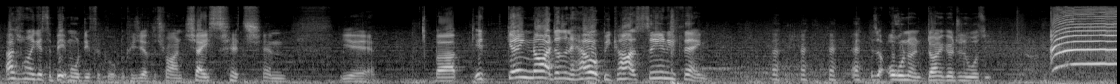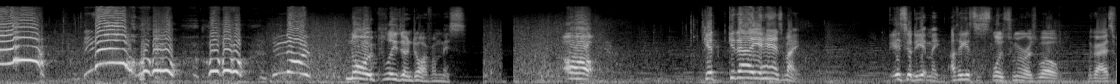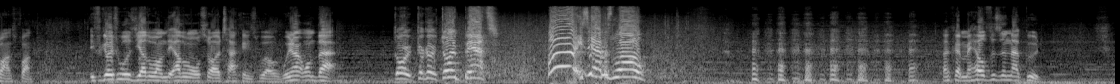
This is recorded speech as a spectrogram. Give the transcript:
That's when it gets a bit more difficult because you have to try and chase it and yeah. But it getting night doesn't help. You can't see anything. oh no! Don't go to towards it. no! No, please don't die from this. Oh! Get get out of your hands, mate. It's gonna get me. I think it's a slow swimmer as well. Okay, that's fine, it's fine. If you go towards the other one, the other one will start attacking as well. We don't want that. Go, go, go, don't bounce! Ah, he's out as well! okay, my health isn't that good.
